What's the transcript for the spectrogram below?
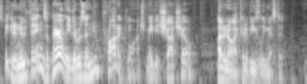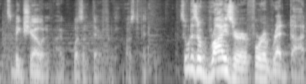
Speaking of new things, apparently there was a new product launch. Maybe at SHOT Show? I don't know, I could have easily missed it. It's a big show and I wasn't there for most of it. So what is a riser for a red dot?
